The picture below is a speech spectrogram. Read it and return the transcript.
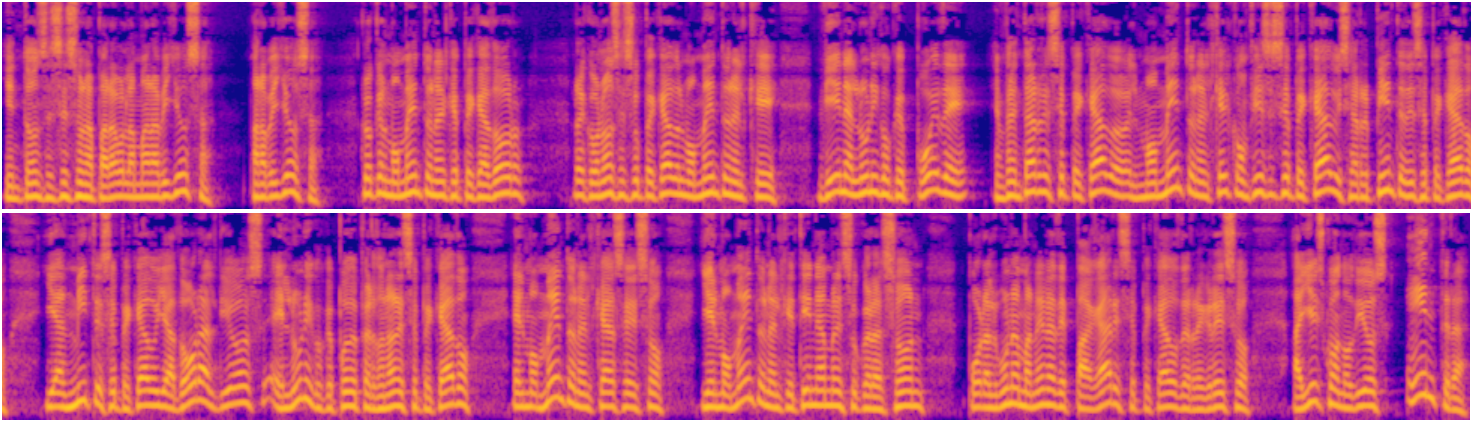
Y entonces es una parábola maravillosa, maravillosa. Creo que el momento en el que el pecador reconoce su pecado, el momento en el que viene el único que puede enfrentar ese pecado, el momento en el que él confiesa ese pecado y se arrepiente de ese pecado y admite ese pecado y adora al Dios, el único que puede perdonar ese pecado, el momento en el que hace eso y el momento en el que tiene hambre en su corazón por alguna manera de pagar ese pecado de regreso, ahí es cuando Dios entra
